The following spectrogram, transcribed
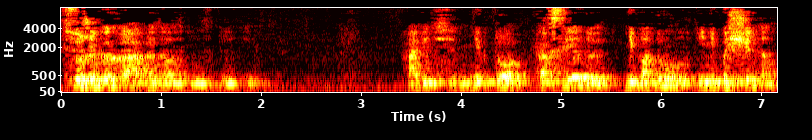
все ЖКХ оказалось в муниципалитете. А ведь никто как следует не подумал и не посчитал,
